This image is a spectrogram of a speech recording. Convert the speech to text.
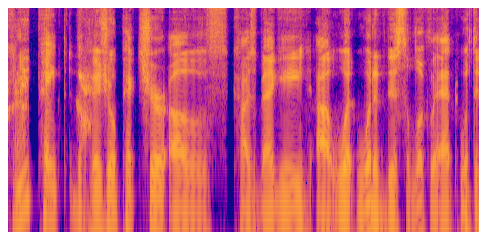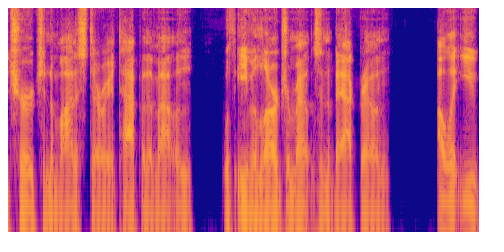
Can you paint the visual picture of Kazbegi, uh, what, what it is to look at with the church and the monastery on top of the mountain, with even larger mountains in the background? I'll let you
